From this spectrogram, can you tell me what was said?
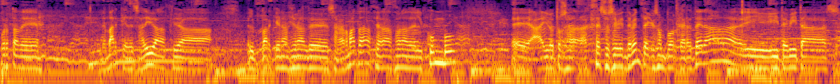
puerta de, de embarque, de salida hacia el Parque Nacional de Sagarmata, hacia la zona del Kumbu. Eh, hay otros accesos, evidentemente, que son por carretera y, te evitas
